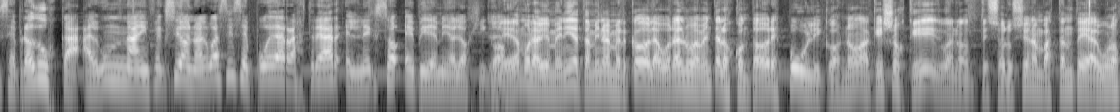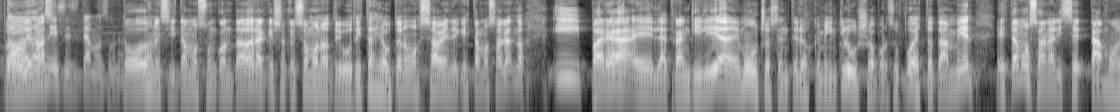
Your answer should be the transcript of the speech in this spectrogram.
se produzca alguna infección o algo así, se pueda rastrear el nexo epidemiológico. Le damos la bienvenida también al mercado laboral nuevamente a los contadores públicos, ¿no? Aquellos que, bueno, te solucionan bastante algunos problemas. Todos necesitamos uno. Todos necesitamos un contador. Aquellos que somos monotributistas y autónomos saben de qué estamos hablando. Y para eh, la tranquilidad de muchos, entre los que me incluyo, por supuesto, también, estamos analizando,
